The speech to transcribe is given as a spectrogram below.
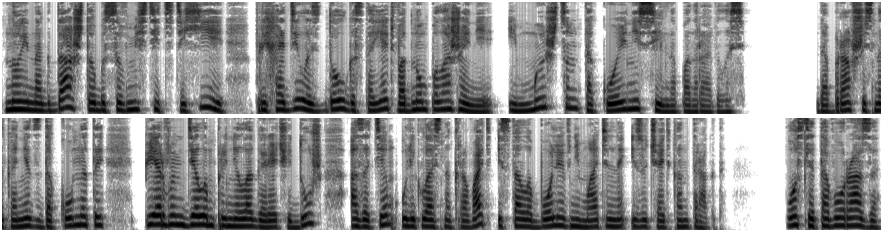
но иногда, чтобы совместить стихии, приходилось долго стоять в одном положении, и мышцам такое не сильно понравилось. Добравшись, наконец, до комнаты, первым делом приняла горячий душ, а затем улеглась на кровать и стала более внимательно изучать контракт. После того раза,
